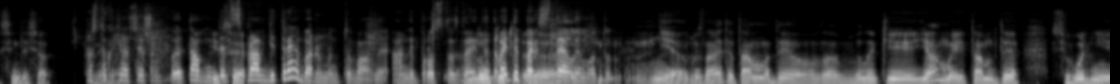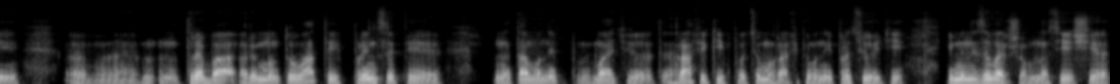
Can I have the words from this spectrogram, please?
70. Просто Ну, хотілося, щоб е, там, І де це- справді треба ремонтували, а не просто знаєте, Ну, давайте тут, е, перестелимо тут. Ні, ви знаєте, там, де великі ями, і там, де сьогодні е, треба ремонтувати, в принципі, е, там вони мають е, графіки, по цьому графіку вони і працюють. І, і ми не завершуємо. У нас є ще,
